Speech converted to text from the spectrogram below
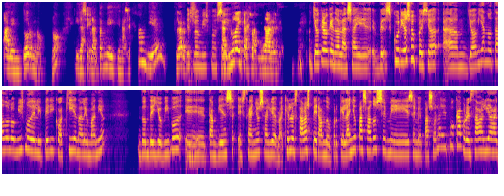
al entorno, ¿no? Y las plantas medicinales también, claro. es lo mismo, O sea, no hay casualidades. Yo creo que no las hay. Es curioso, pues yo, yo había notado lo mismo del hipérico aquí en Alemania donde yo vivo, eh, también este año salió, que lo estaba esperando, porque el año pasado se me, se me pasó la época, porque estaba liada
